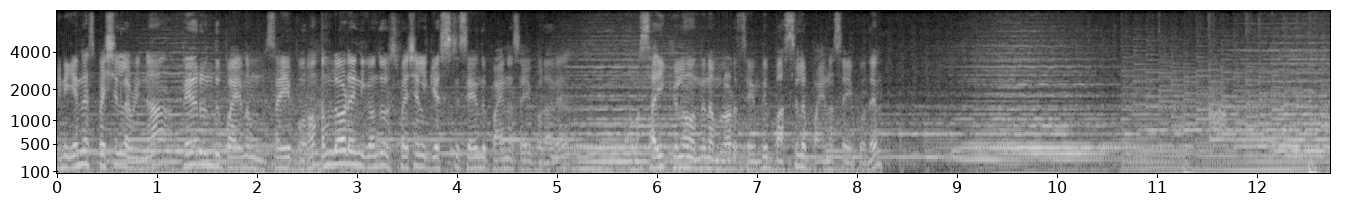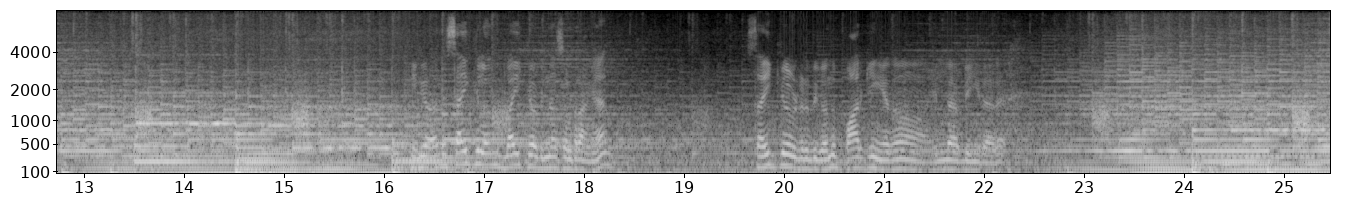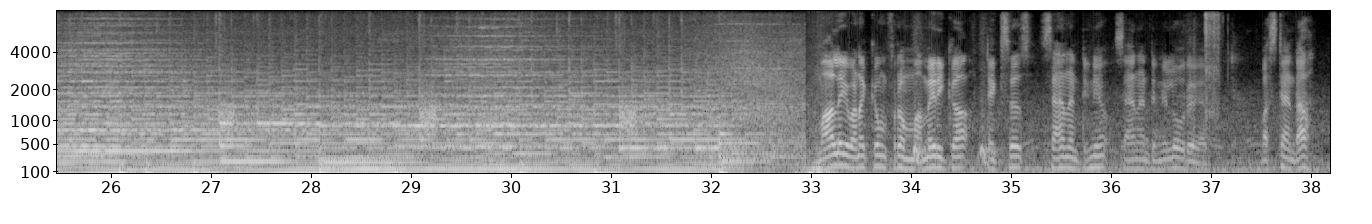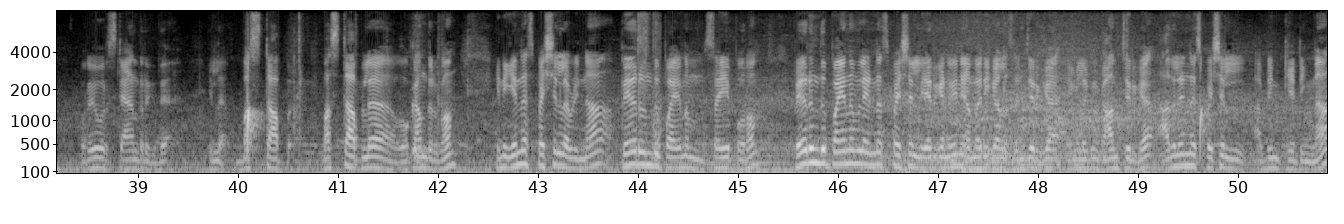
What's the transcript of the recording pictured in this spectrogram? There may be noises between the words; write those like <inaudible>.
இன்னைக்கு என்ன ஸ்பெஷல் அப்படின்னா பேருந்து பயணம் செய்ய போகிறோம் நம்மளோட இன்னைக்கு வந்து ஒரு ஸ்பெஷல் கெஸ்ட் சேர்ந்து பயணம் செய்ய போகிறாரு நம்ம சைக்கிளும் வந்து நம்மளோட சேர்ந்து பஸ்ஸில் பயணம் செய்ய போகுது. இங்கே வந்து சைக்கிள் வந்து பைக் அப்படின்னு தான் சொல்கிறாங்க சைக்கிள் விடுறதுக்கு வந்து பார்க்கிங் எதுவும் இல்லை அப்படிங்கிறாரு. காலை வணக்கம் from America Texas San Antonio. San ஆண்டனியோவில் ஒரு பஸ் ஸ்டாண்டா ஒரே ஒரு ஸ்டாண்ட் இருக்குது. இல்லை பஸ் ஸ்டாப் பஸ் ஸ்டாப்பில் உட்காந்துருக்கோம் இன்றைக்கி என்ன ஸ்பெஷல் அப்படின்னா பேருந்து பயணம் செய்ய போகிறோம் பேருந்து பயணமில் என்ன ஸ்பெஷல் ஏற்கனவே நீ அமெரிக்காவில் செஞ்சுருக்கேன் எங்களுக்கும் காமிச்சிருக்கேன் அதில் என்ன ஸ்பெஷல் அப்படின்னு கேட்டிங்கன்னா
